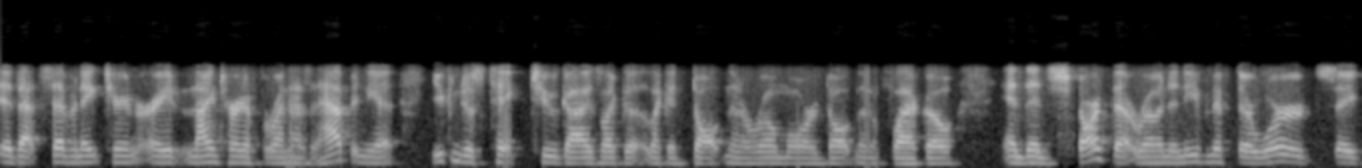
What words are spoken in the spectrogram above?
at that seven, eight turn or eight, nine turn, if the run hasn't happened yet, you can just take two guys like a like a Dalton and a Romo or Dalton and a Flacco, and then start that run. And even if there were say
